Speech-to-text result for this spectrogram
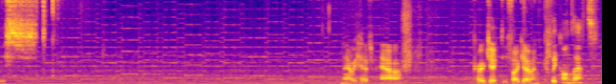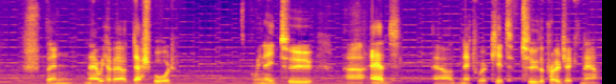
this. Now we have our project. If I go and click on that, then now we have our dashboard. We need to uh, add our network kit to the project now.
